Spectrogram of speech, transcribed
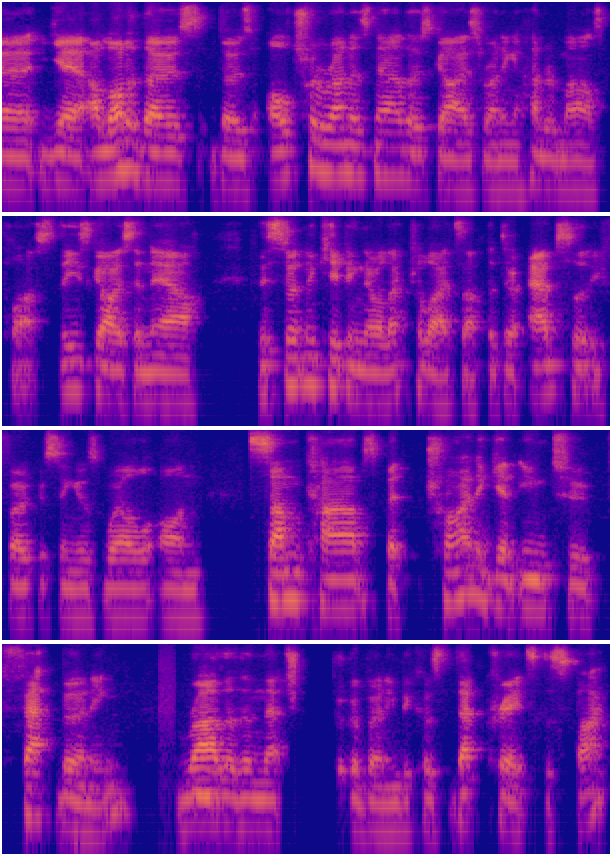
uh, yeah, a lot of those those ultra runners now, those guys running 100 miles plus, these guys are now they're certainly keeping their electrolytes up, but they're absolutely focusing as well on some carbs, but trying to get into fat burning rather than that sugar burning because that creates the spike.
